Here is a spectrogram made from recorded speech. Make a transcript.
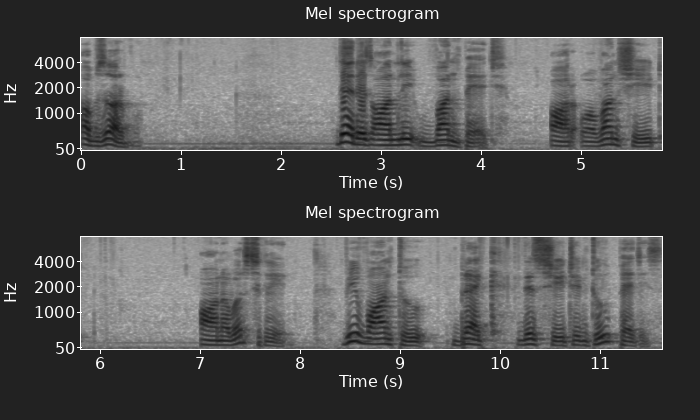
observe there is only one page or, or one sheet on our screen. We want to break this sheet into pages.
